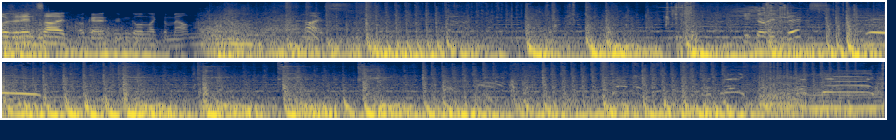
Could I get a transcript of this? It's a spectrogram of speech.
Oh, is it inside? Okay, we can go in like the mountain. Nice. G36. Technique! Technique!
